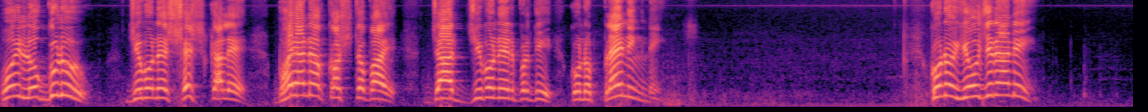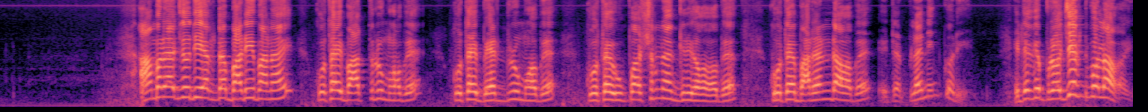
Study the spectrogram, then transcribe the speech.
ওই লোকগুলো জীবনের শেষকালে ভয়ানক কষ্ট পায়, যার জীবনের প্রতি কোনো প্ল্যানিং নেই। কোনো যোজনা নেই। আমরা যদি একটা বাড়ি বানাই, কোথায় বাথরুম হবে, কোথায় বেডরুম হবে, কোথায় উপাসনা গৃহ হবে, কোথায় বারান্দা হবে, এটা প্ল্যানিং করি। এটাকে প্রজেক্ট বলা হয়।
